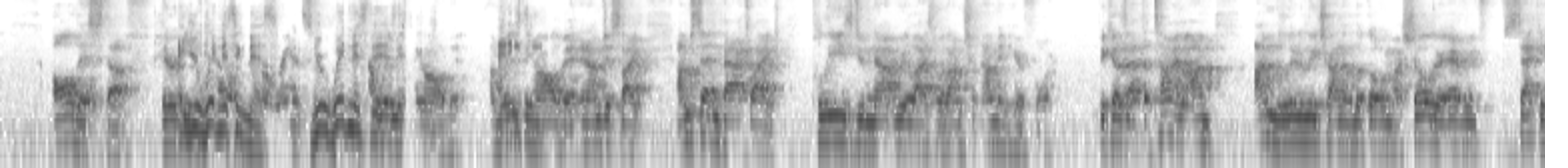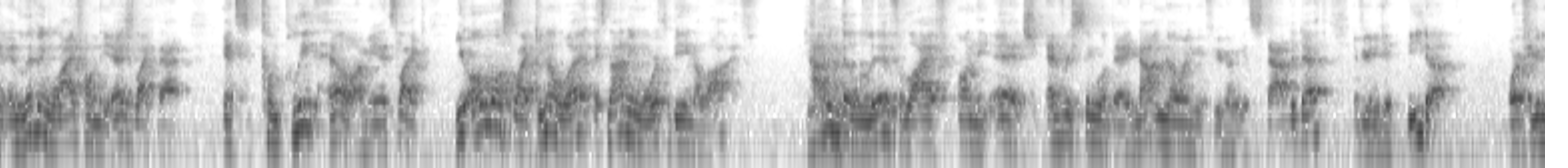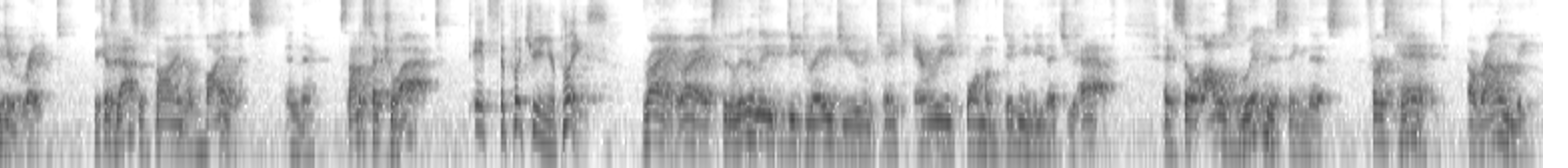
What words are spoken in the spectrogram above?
all this stuff. They were and you're witnessing this. You're witnessing I'm witnessing all of it. I'm witnessing all of it, and I'm just like, I'm setting back, like, please do not realize what I'm I'm in here for, because at the time I'm I'm literally trying to look over my shoulder every second and living life on the edge like that it's complete hell. I mean, it's like you almost like, you know what? It's not even worth being alive. Yeah. Having to live life on the edge every single day, not knowing if you're going to get stabbed to death, if you're going to get beat up, or if you're going to get raped, because that's a sign of violence in there. It's not a sexual act. It's to put you in your place. Right, right. It's to literally degrade you and take every form of dignity that you have. And so I was witnessing this firsthand around me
